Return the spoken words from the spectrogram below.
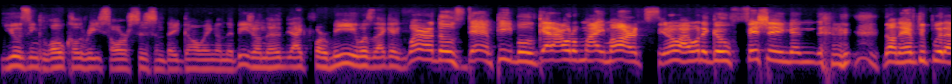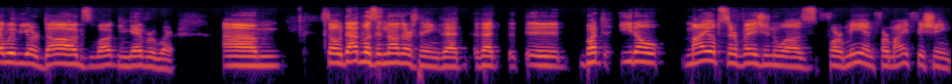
using local resources and they're going on the beach. On the like for me, it was like, where are those damn people? Get out of my marks! You know, I want to go fishing and don't have to put up with your dogs walking everywhere. Um, so that was another thing that that uh, but you know my observation was for me and for my fishing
